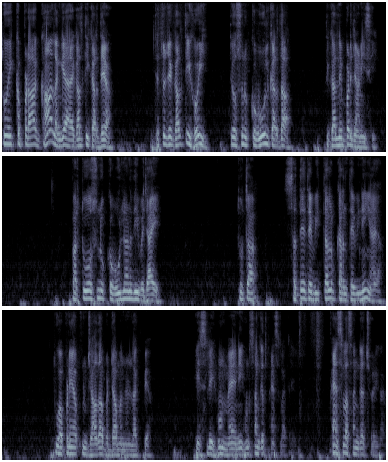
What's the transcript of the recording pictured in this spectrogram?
ਤੂੰ ਇੱਕ ਪੜਾ ਗਾਂ ਲੰਘਿਆ ਹੈ ਗਲਤੀ ਕਰਦਿਆਂ। ਤੇ ਤੂੰ ਜੇ ਗਲਤੀ ਹੋਈ ਤੇ ਉਸ ਨੂੰ ਕਬੂਲ ਕਰਦਾ ਤੇ ਗੱਲ ਨਿਬੜ ਜਾਣੀ ਸੀ। ਪਰ ਤੂੰ ਉਸ ਨੂੰ ਕਬੂਲਣ ਦੀ ਬਜਾਏ ਤੂੰ ਤਾਂ ਸੱਦੇ ਤੇ ਵੀ ਤਲਬ ਕਰਨ ਤੇ ਵੀ ਨਹੀਂ ਆਇਆ। ਤੂੰ ਆਪਣੇ ਆਪ ਨੂੰ ਜ਼ਿਆਦਾ ਵੱਡਾ ਮੰਨਣ ਲੱਗ ਪਿਆ। ਇਸ ਲਈ ਹੁਣ ਮੈਂ ਨਹੀਂ, ਹੁਣ ਸੰਗਤ ਫੈਸਲਾ ਕਰੇਗੀ। ਫੈਸਲਾ ਸੰਗਤ 'ਚ ਹੋਏਗਾ।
